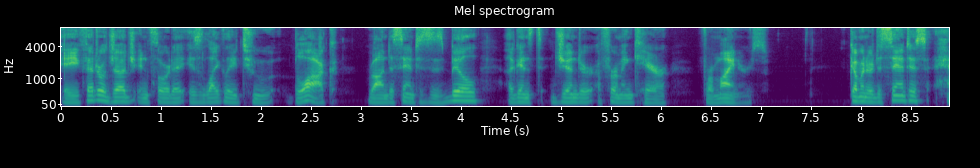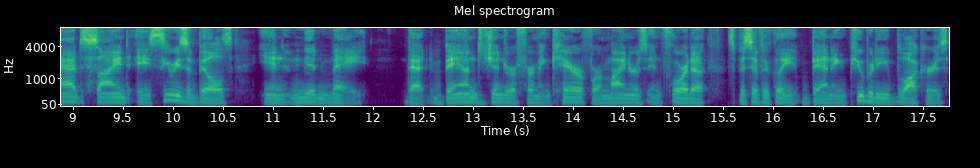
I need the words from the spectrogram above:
a federal judge in Florida is likely to block Ron DeSantis' bill against gender affirming care for minors. Governor DeSantis had signed a series of bills in mid May that banned gender affirming care for minors in Florida, specifically banning puberty blockers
